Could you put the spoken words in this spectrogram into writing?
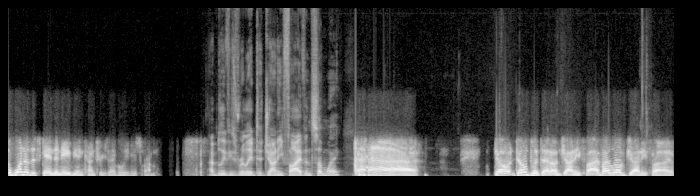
one of the Scandinavian countries, I believe he's from. I believe he's related to Johnny Five in some way. don't don't put that on Johnny Five. I love Johnny Five.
